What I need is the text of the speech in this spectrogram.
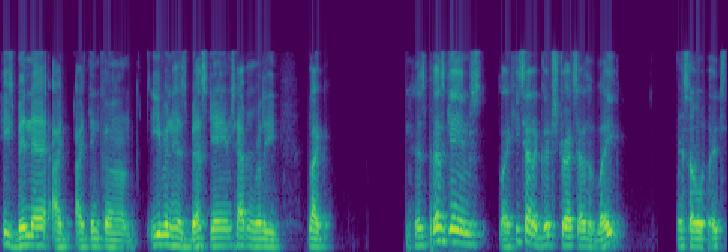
he's been that. I I think um even his best games haven't really like his best games like he's had a good stretch as of late. And so it's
